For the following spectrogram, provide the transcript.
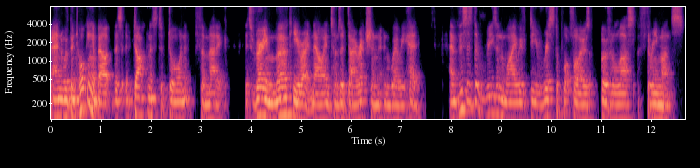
and we've been talking about this darkness to dawn thematic. It's very murky right now in terms of direction and where we head, and this is the reason why we've de-risked the portfolios over the last three months.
